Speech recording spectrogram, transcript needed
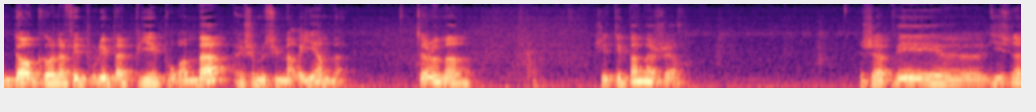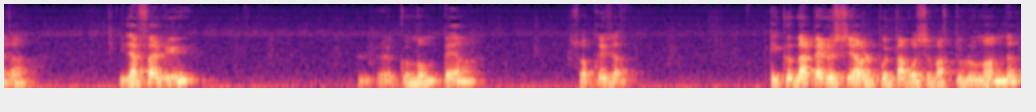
Donc on a fait tous les papiers pour en bas et je me suis marié en bas. Seulement, j'étais pas majeur. J'avais 19 euh, ans. Il a fallu euh, que mon père soit présent et que ma belle-sœur ne pouvait pas recevoir tout le monde,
